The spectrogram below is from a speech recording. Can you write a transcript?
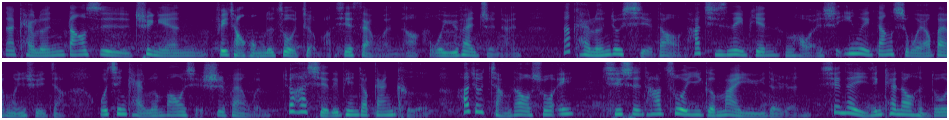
那凯伦当时去年非常红的作者嘛，写散文啊，《我鱼贩指南》。那凯伦就写到，他其实那篇很好玩，是因为当时我要办文学奖，我请凯伦帮我写示范文，就他写了一篇叫《干壳》，他就讲到说，哎，其实他做一个卖鱼的人，现在已经看到很多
